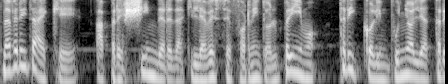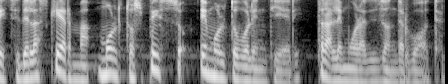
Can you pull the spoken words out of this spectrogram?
La verità è che, a prescindere da chi gli avesse fornito il primo, Triccoli impugnò gli attrezzi della scherma molto spesso e molto volentieri tra le mura di Zonderwater.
